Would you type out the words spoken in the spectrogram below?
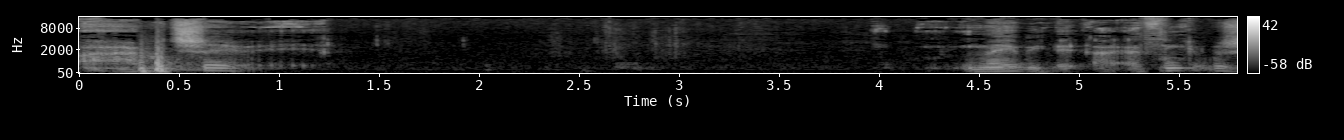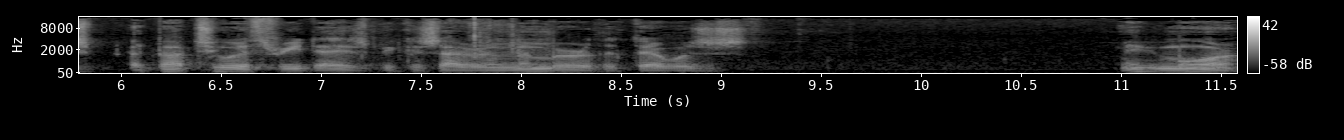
I would say maybe I, I think it was about two or three days because I remember that there was maybe more,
